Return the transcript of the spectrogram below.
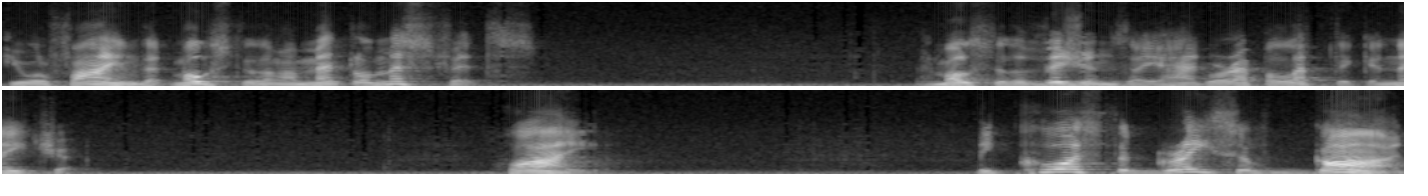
you will find that most of them are mental misfits. And most of the visions they had were epileptic in nature. Why? Because the grace of God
